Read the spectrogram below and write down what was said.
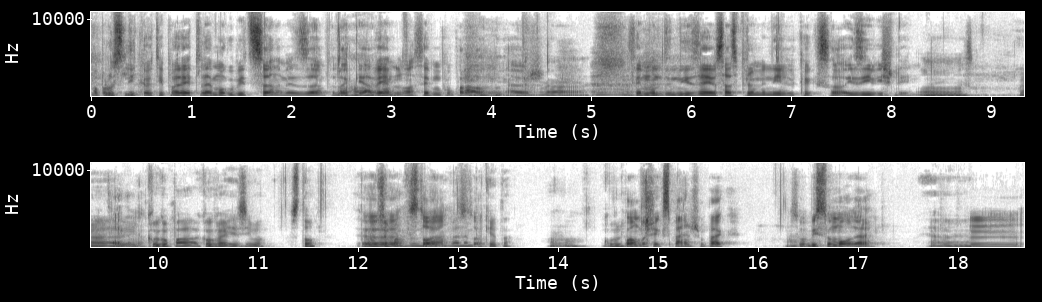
Pa prav slikajo ti pa reči, le mogo biti S, nam je Z, pa tak, ja vem, no, se bom popravil. a veš. Ja. Se manj, da ni zdaj vse spremenili, kako so izzivi šli. Mm. Uh, koliko, pa, koliko je izzivo? 100? Eh, Oziroma v, 100, ja, v enem 100. paketu. Aha, cool. Potem pa še expansion pack, so v bistvu modere. ja, ja. Mm,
